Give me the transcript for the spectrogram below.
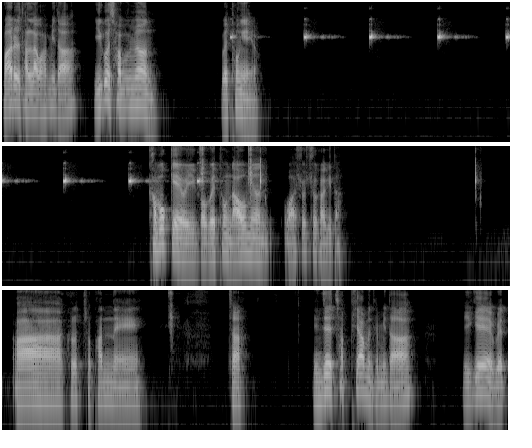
말을 달라고 합니다. 이거 잡으면 외통이에요. 가볼게요, 이거. 외통 나오면, 와, 쇼쇼 각이다. 아, 그렇죠. 봤네. 자, 이제 차 피하면 됩니다. 이게 왜,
